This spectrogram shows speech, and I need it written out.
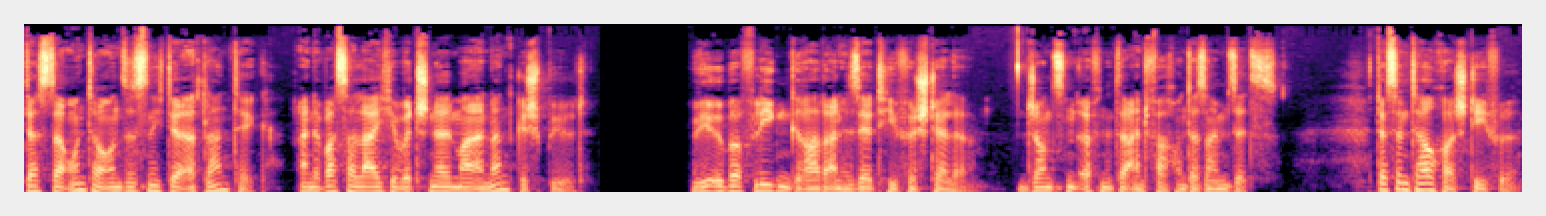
Das da unter uns ist nicht der Atlantik. Eine Wasserleiche wird schnell mal an Land gespült. Wir überfliegen gerade eine sehr tiefe Stelle. Johnson öffnete ein Fach unter seinem Sitz. Das sind Taucherstiefel,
